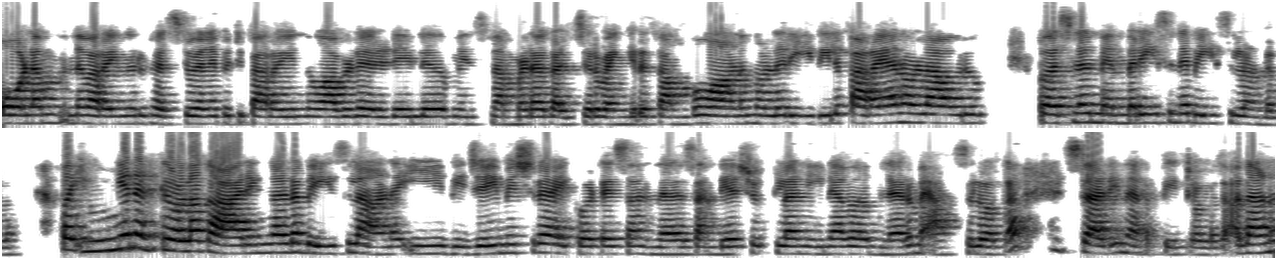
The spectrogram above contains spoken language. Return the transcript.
ഓണം എന്ന് പറയുന്ന ഒരു ഫെസ്റ്റിവലിനെ പറ്റി പറയുന്നു. അവിടെ ഇടയിൽ മീൻസ് നമ്മുടെ കൾച്ചർ ഭയങ്കര സംഭവമാണെന്നുള്ള രീതിയിൽ പറയാനുള്ള ആ ഒരു പേഴ്സണൽ മെമ്മറീസിന്റെ ബേസിലുണ്ടല്ലോ അപ്പൊ ഇങ്ങനെയൊക്കെയുള്ള കാര്യങ്ങളുടെ ബേസിലാണ് ഈ വിജയ് മിശ്ര ആയിക്കോട്ടെ സന്ധ്യ ശുക്ല നീന വെബ്നറും ആപ്സിലും ഒക്കെ സ്റ്റഡി നടത്തിയിട്ടുള്ളത്. അതാണ്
